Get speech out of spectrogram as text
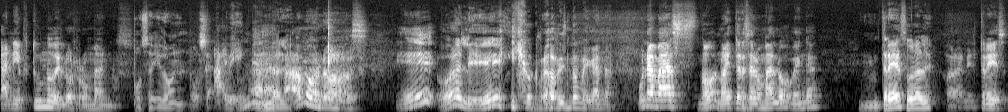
a Neptuno de los romanos. Poseidón. Ay, venga, vámonos. ¿Eh? Órale. Hijo, veces no me gana. Una más, ¿no? No hay tercero malo, venga. Mm, tres, órale. Órale, el tres.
